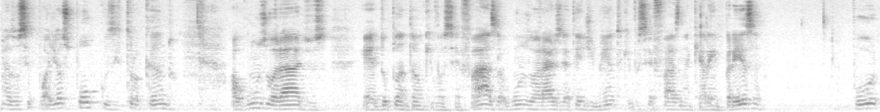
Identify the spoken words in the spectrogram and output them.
mas você pode aos poucos ir trocando alguns horários é, do plantão que você faz, alguns horários de atendimento que você faz naquela empresa, por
